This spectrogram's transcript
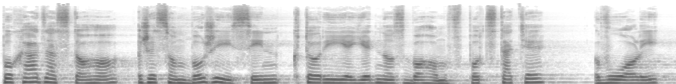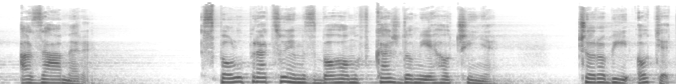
Pochádza z toho, že som Boží syn, ktorý je jedno s Bohom v podstate, vôli a zámere. Spolupracujem s Bohom v každom jeho čine. Čo robí otec,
